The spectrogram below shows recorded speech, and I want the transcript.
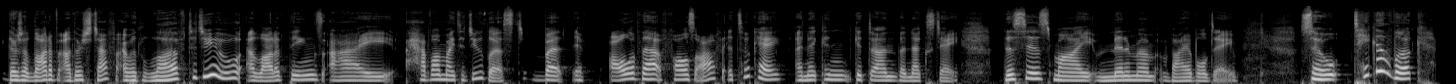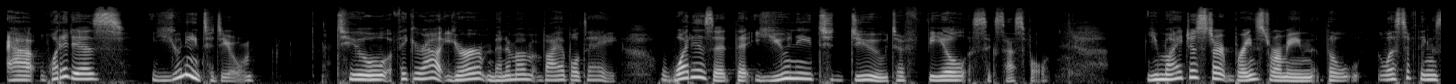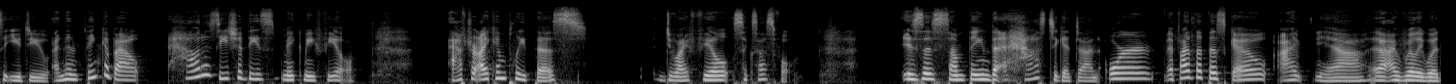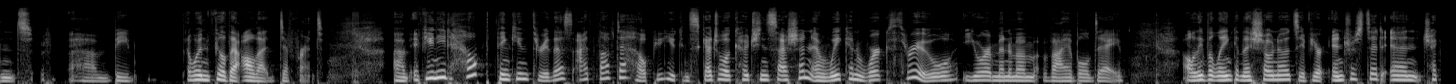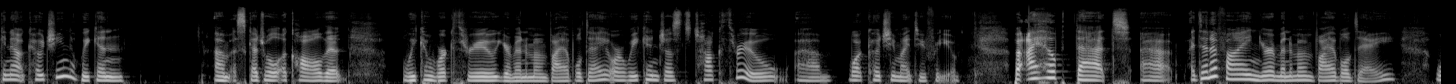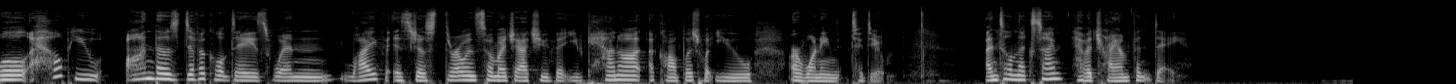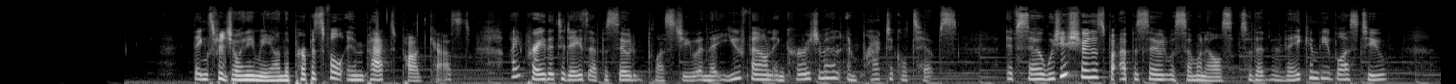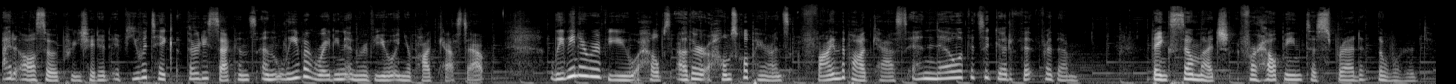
There's a lot of other stuff I would love to do, a lot of things I have on my to do list. But if all of that falls off, it's okay and it can get done the next day. This is my minimum viable day. So take a look at what it is you need to do to figure out your minimum viable day. What is it that you need to do to feel successful? You might just start brainstorming the list of things that you do and then think about how does each of these make me feel? After I complete this, do I feel successful? Is this something that has to get done? Or if I let this go, I, yeah, I really wouldn't um, be, I wouldn't feel that all that different. Um, if you need help thinking through this, I'd love to help you. You can schedule a coaching session and we can work through your minimum viable day. I'll leave a link in the show notes. If you're interested in checking out coaching, we can um, schedule a call that we can work through your minimum viable day or we can just talk through um, what coaching might do for you. But I hope that uh, identifying your minimum viable day will help you on those difficult days when life is just throwing so much at you that you cannot accomplish what you are wanting to do. Until next time, have a triumphant day. Thanks for joining me on the Purposeful Impact podcast. I pray that today's episode blessed you and that you found encouragement and practical tips. If so, would you share this episode with someone else so that they can be blessed too? I'd also appreciate it if you would take 30 seconds and leave a rating and review in your podcast app. Leaving a review helps other homeschool parents find the podcast and know if it's a good fit for them. Thanks so much for helping to spread the word.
